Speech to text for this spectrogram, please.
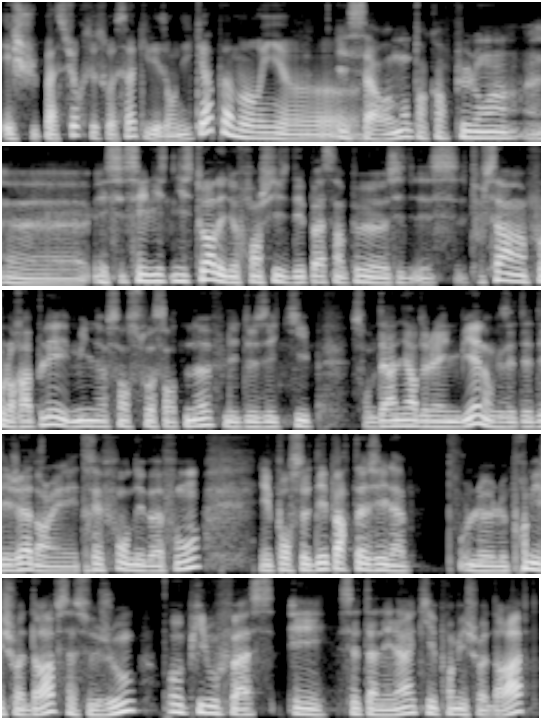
et je suis pas sûr que ce soit ça qui les handicape, Amaury. Euh. Et ça remonte encore plus loin. et c'est une histoire des deux franchises dépasse un peu tout ça. Il hein, faut le rappeler. 1969, les deux équipes sont dernières de la NBA, donc elles étaient déjà dans les très fonds des bas-fonds. Et pour se départager le, le, premier choix de draft, ça se joue au pile ou face. Et cette année-là, qui est premier choix de draft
